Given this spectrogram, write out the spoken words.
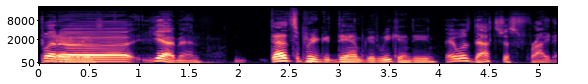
But uh, yeah, man, that's a pretty good, damn good weekend, dude. it was. That's just Friday.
